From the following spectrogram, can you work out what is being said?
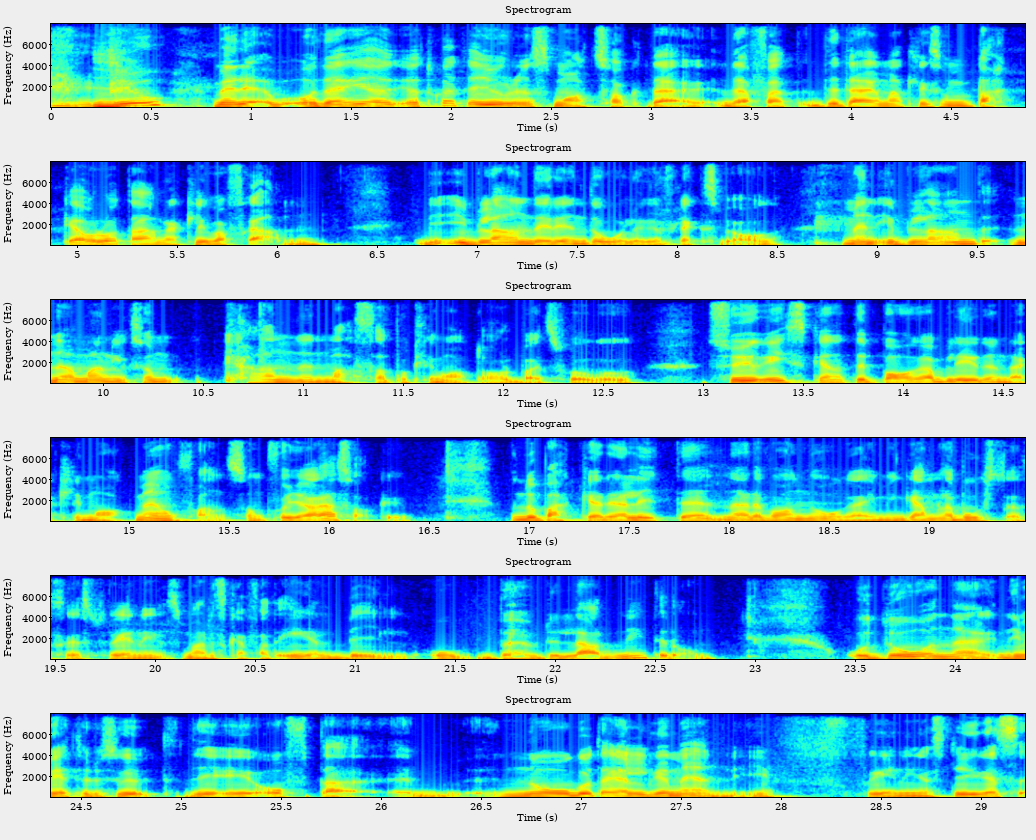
jo, men det, och där, jag, jag, tror att jag gjorde en smart sak där. Därför att det där med att liksom backa och låta andra kliva fram. Ibland är det en dålig reflex vi har. Men ibland när man liksom kan en massa på klimat och hållbarhetsfrågor så är risken att det bara blir den där klimatmänniskan som får göra saker. Men då backade jag lite när det var några i min gamla bostadsrättsförening som hade skaffat elbil och behövde laddning till dem. Och då när, ni vet hur det ser ut, det är ofta eh, något äldre män i föreningens styrelse.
